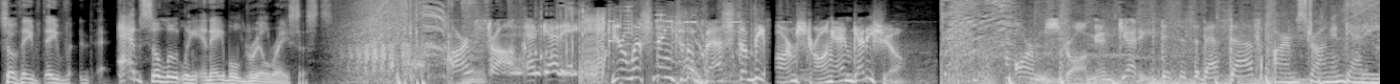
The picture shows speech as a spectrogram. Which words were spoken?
So they've, they've absolutely enabled real racists. Armstrong and Getty. You're listening to the best of the Armstrong and Getty Show. Armstrong and Getty. This is the best of Armstrong and Getty.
